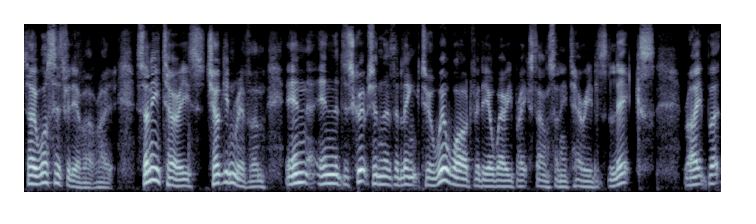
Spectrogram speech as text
So what's this video about, right? Sonny Terry's Chugging Rhythm. In in the description, there's a link to a Will Wilde video where he breaks down Sonny Terry's licks, right? But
